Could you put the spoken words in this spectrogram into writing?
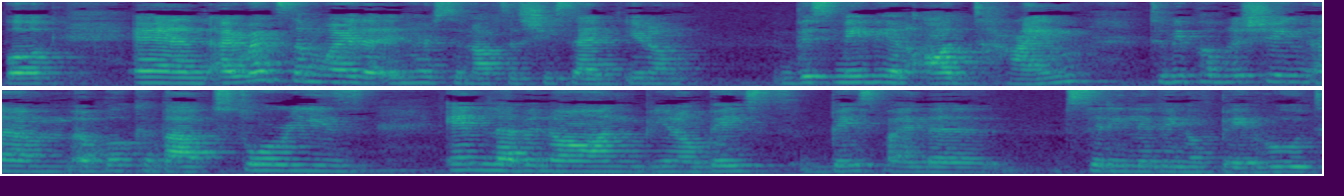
book. And I read somewhere that in her synopsis she said, you know, this may be an odd time to be publishing um, a book about stories in Lebanon, you know, based based by the city living of Beirut.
